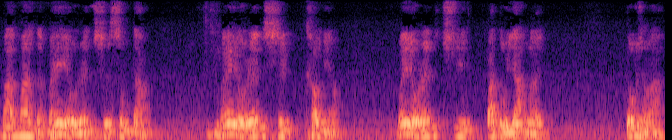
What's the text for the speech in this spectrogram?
慢慢的，没有人吃松档。没有人吃烤鸟，没有人去把都养了，都什么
